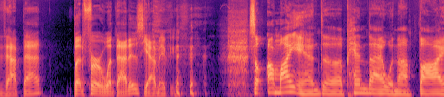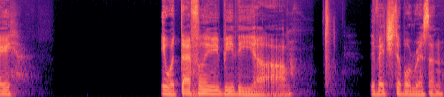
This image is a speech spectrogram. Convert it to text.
that bad. But for what that is, yeah, maybe. So on my end, the pen that I would not buy, it would definitely be the um the vegetable resin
